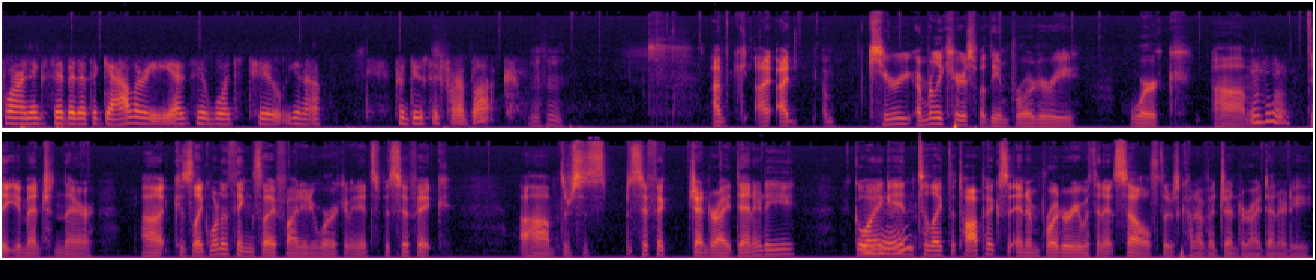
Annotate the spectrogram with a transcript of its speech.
for an exhibit at the gallery as it would to you know produce it for a book. Mm-hmm. I'm I, I am curious. I'm really curious about the embroidery work um, mm-hmm. that you mentioned there, because uh, like one of the things that I find in your work, I mean, it's specific. Um, there's a specific gender identity going mm-hmm. into like the topics, and embroidery within itself. There's kind of a gender identity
